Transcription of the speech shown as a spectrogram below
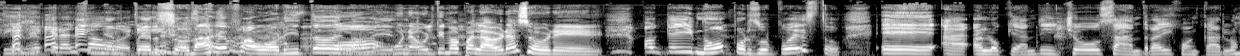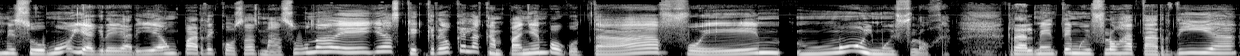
Dije que era el en el favorito. personaje favorito de la O mesa. una última palabra sobre Ok, no, por supuesto. Eh, a, a lo que han dicho Sandra y Juan Carlos me sumo y agregaría un par de cosas más. Una de ellas, que creo que la campaña en Bogotá fue muy, muy floja. Realmente muy floja, tardía.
